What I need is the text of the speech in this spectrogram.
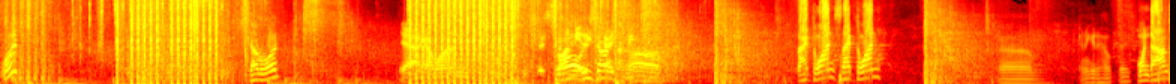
What? Down one? Yeah, I got one. There's two on me. Oh, There's he's two on guys me. on me. Uh, Sniped one, sniped one. um, can I get a help, guys? One down.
